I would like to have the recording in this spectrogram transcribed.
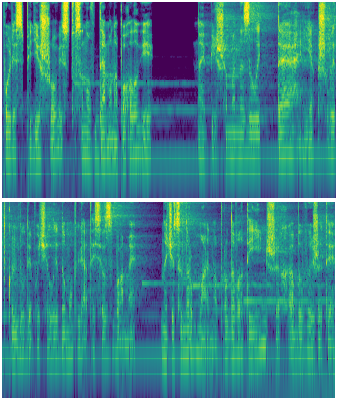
Поліс підійшов і стусанув демона по голові. Найбільше мене злить те, як швидко люди почали домовлятися з вами наче це нормально продавати інших, аби вижити.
